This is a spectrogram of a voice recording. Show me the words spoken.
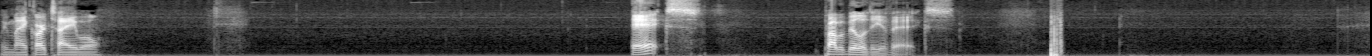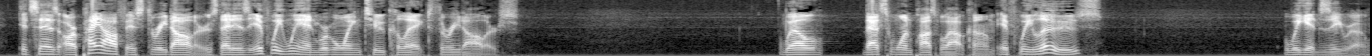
we make our table. X, probability of X. it says our payoff is $3. That is, if we win, we're going to collect $3. Well, that's one possible outcome. If we lose, we get zero.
